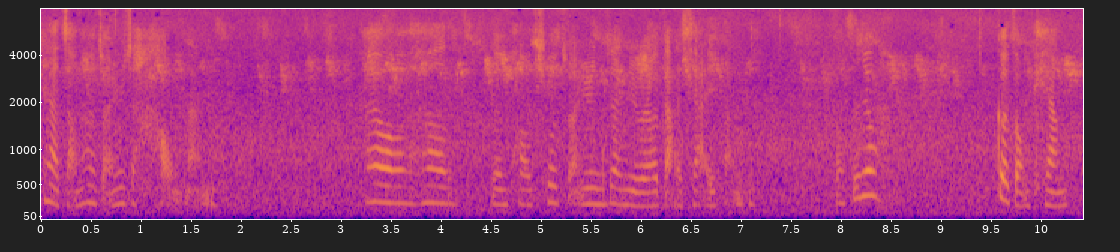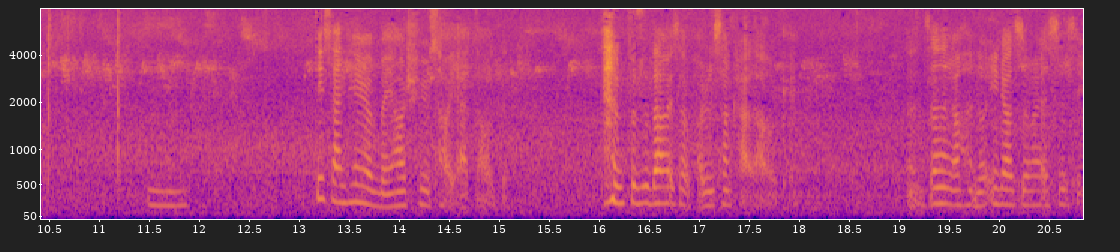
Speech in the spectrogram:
现在找那个转运站好难。还有还有人跑错转运站，以为要打下一班的，总之就各种坑。嗯，第三天原本要去草芽岛的，但不知道为什么跑去唱卡拉 OK。嗯，真的有很多意料之外的事情。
